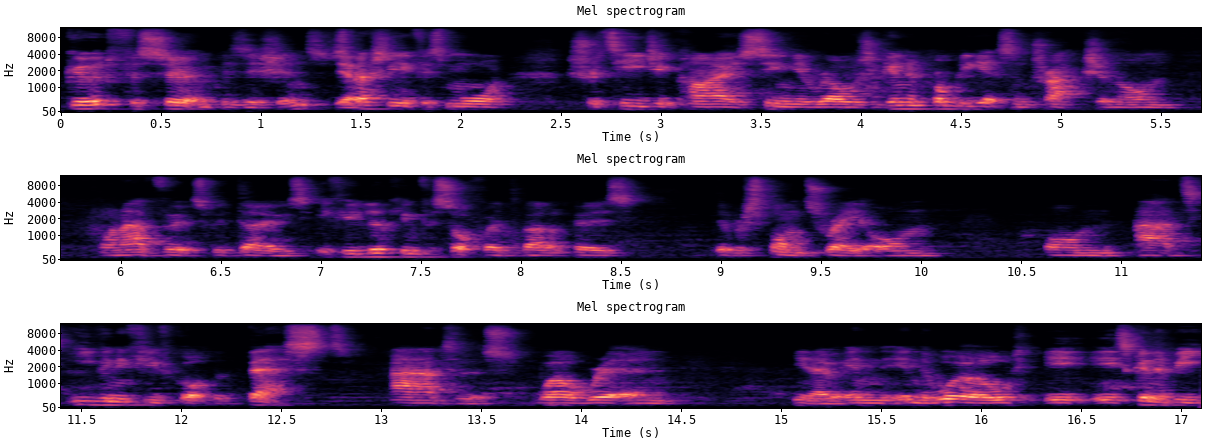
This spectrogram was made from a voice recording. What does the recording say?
good for certain positions, Yeah. especially if it's more strategic hires, senior roles. You're going to probably get some traction on on adverts with those. If you're looking for software developers, the response rate on on ads, even if you've got the best ad that's well written, you know, in in the world, it, it's going to be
